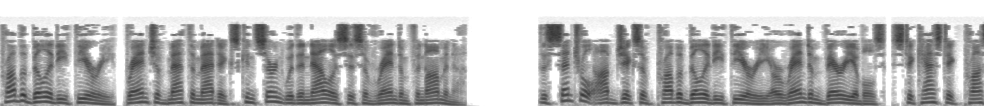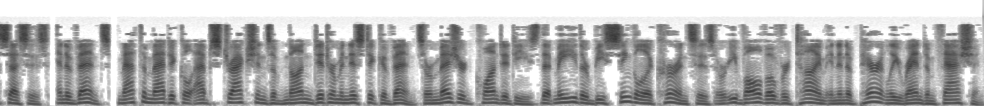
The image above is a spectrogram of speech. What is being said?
Probability theory, branch of mathematics concerned with analysis of random phenomena. The central objects of probability theory are random variables, stochastic processes, and events, mathematical abstractions of non-deterministic events or measured quantities that may either be single occurrences or evolve over time in an apparently random fashion.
